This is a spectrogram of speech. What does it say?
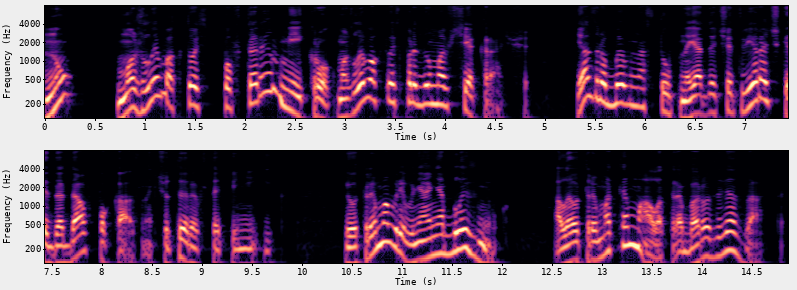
Ну, можливо, хтось повторив мій крок, можливо, хтось придумав ще краще. Я зробив наступне. Я до четвірочки додав показник 4 в степені х. І отримав рівняння близнюк. Але отримати мало, треба розв'язати.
